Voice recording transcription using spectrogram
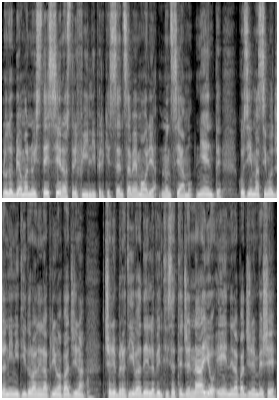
Lo dobbiamo a noi stessi e ai nostri figli, perché senza memoria non siamo niente. Così Massimo Giannini titola nella prima pagina celebrativa del 27 gennaio e nella pagina invece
